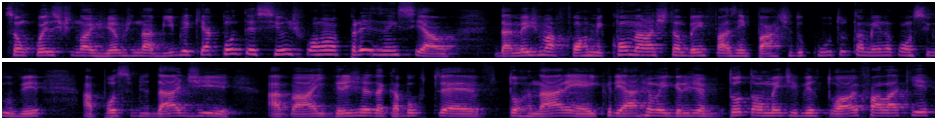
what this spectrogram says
são coisas que nós vemos na Bíblia que aconteciam de forma presencial. Da mesma forma, e como elas também fazem parte do culto, eu também não consigo ver a possibilidade de a, a igreja daqui a pouco é, tornarem aí, criarem uma igreja totalmente virtual e falar que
